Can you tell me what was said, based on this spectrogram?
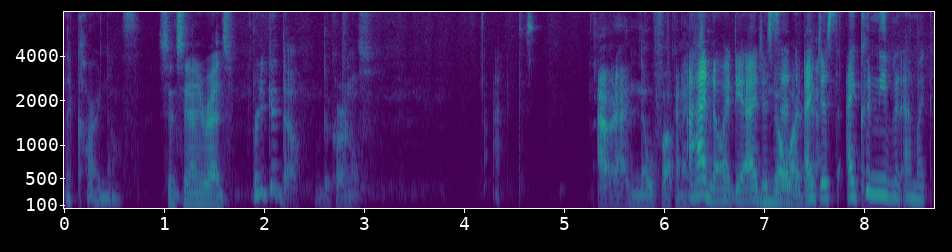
The Cardinals. Cincinnati Reds. Pretty good though. The Cardinals. I, would have had no fucking idea. I had no idea. I just No said. I just. I couldn't even. I'm like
